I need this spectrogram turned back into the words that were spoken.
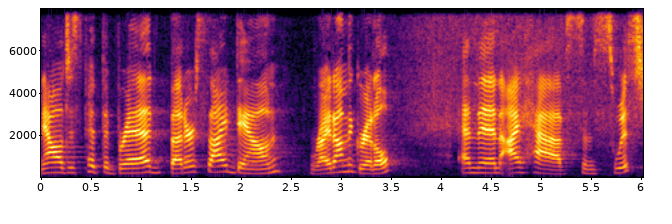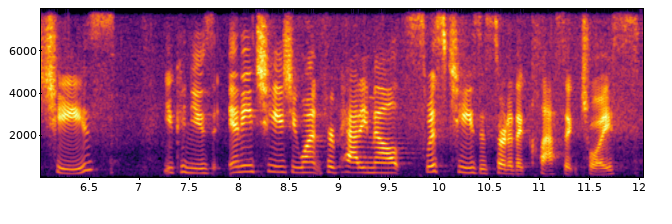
Now I'll just put the bread butter side down right on the griddle. And then I have some Swiss cheese. You can use any cheese you want for patty melts. Swiss cheese is sort of the classic choice.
